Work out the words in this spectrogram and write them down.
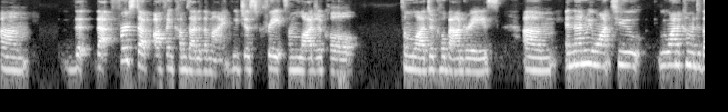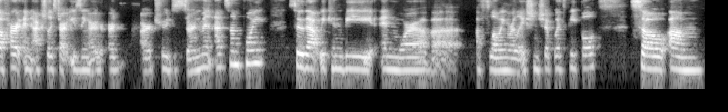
um, that that first step often comes out of the mind. We just create some logical, some logical boundaries, um, and then we want to we want to come into the heart and actually start using our, our our true discernment at some point so that we can be in more of a, a flowing relationship with people so um,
